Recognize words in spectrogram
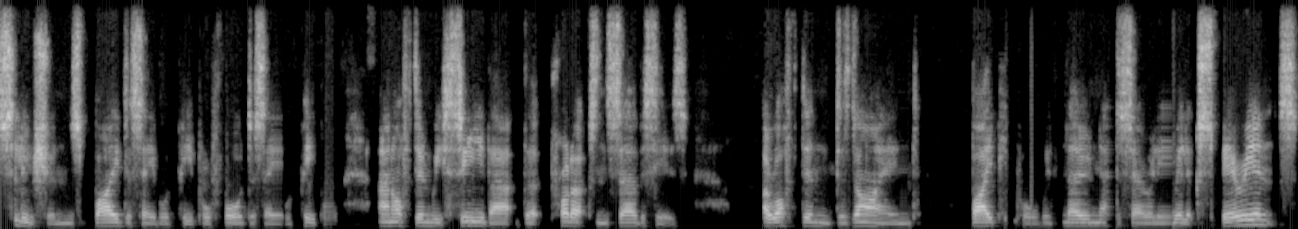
solutions by disabled people for disabled people. And often we see that that products and services are often designed by people with no necessarily real experience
